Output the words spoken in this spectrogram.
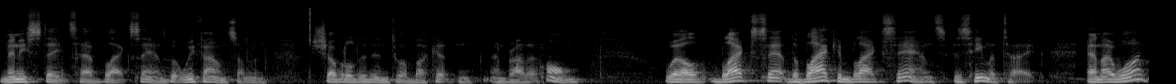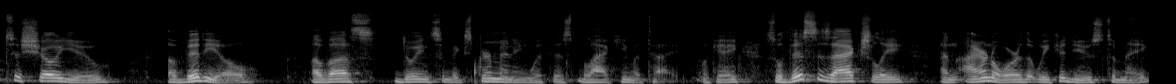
Many states have black sands, but we found some and shoveled it into a bucket and, and brought it home. Well, black sand, the black in black sands is hematite. And I want to show you a video of us doing some experimenting with this black hematite. Okay, so this is actually an iron ore that we could use to make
